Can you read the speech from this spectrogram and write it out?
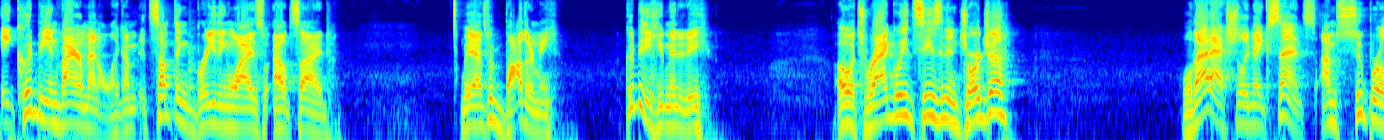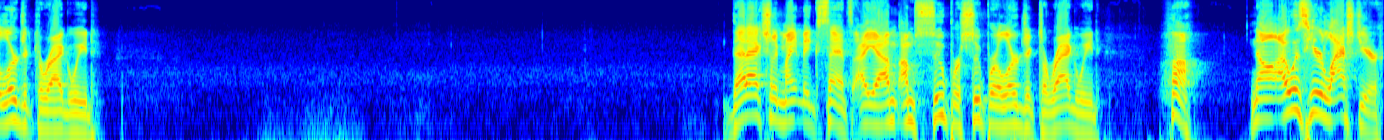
it could be environmental. Like I'm it's something breathing wise outside. But yeah, it's been bothering me. Could be the humidity. Oh, it's ragweed season in Georgia? Well, that actually makes sense. I'm super allergic to ragweed. That actually might make sense. I, yeah, I'm, I'm super, super allergic to ragweed. Huh. No, I was here last year.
